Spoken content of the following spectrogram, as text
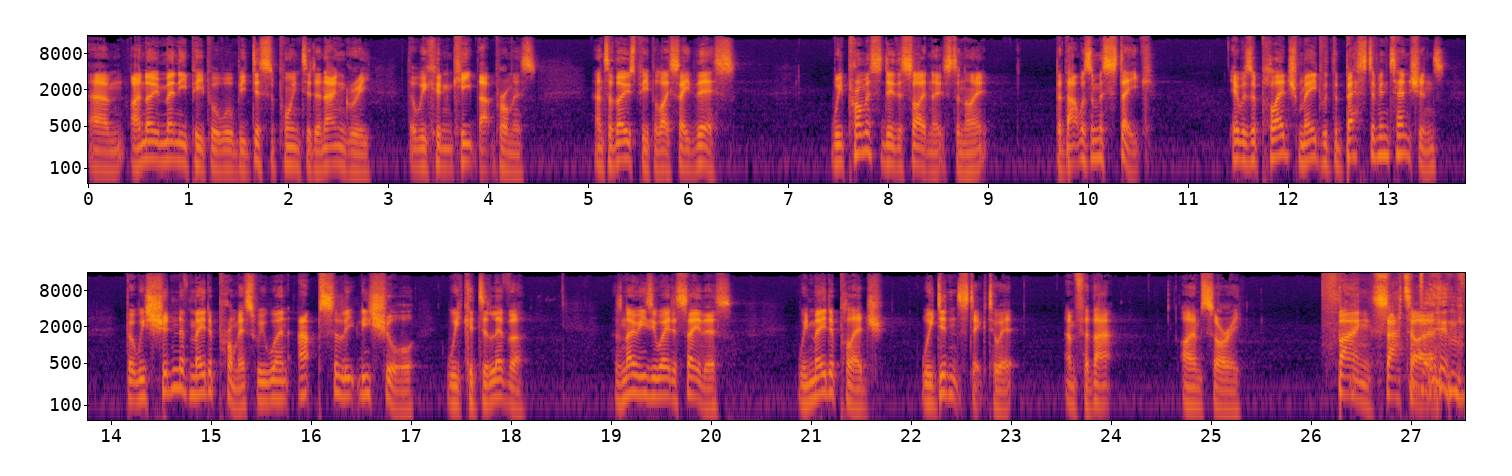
um, I know many people will be disappointed and angry that we couldn't keep that promise. And to those people, I say this We promised to do the side notes tonight, but that was a mistake. It was a pledge made with the best of intentions, but we shouldn't have made a promise we weren't absolutely sure we could deliver. There's no easy way to say this. We made a pledge, we didn't stick to it, and for that, I am sorry. Bang, satire. boom,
